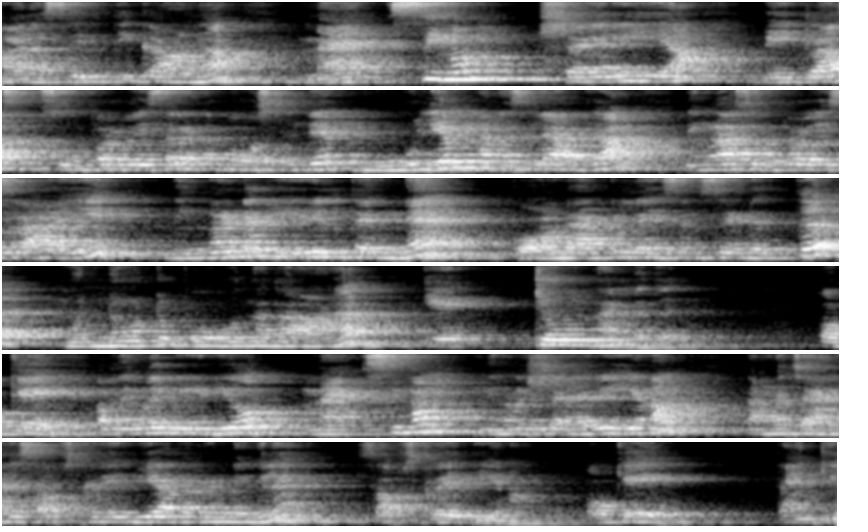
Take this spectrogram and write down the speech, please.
മനസ്സിരുത്തി കാണുക മാക്സിമം ഷെയർ ചെയ്യുക. ബി ക്ലാസ് സൂപ്പർവൈസർ എന്ന പോസ്റ്റിന്റെ മൂല്യം മനസ്സിലാക്കുക. നിങ്ങൾ ആ സൂപ്പർവൈസർ ആയി നിങ്ങളുടെ കീഴിൽ തന്നെ കോൺട്രാക്ടർ ലൈസൻസ് എടുത്ത് മുന്നോട്ട് പോകുന്നതാണ് ഏറ്റവും നല്ലത്. ഓക്കെ അപ്പൊ നിങ്ങൾ വീഡിയോ മാക്സിമം നിങ്ങൾ ഷെയർ ചെയ്യണം. നമ്മുടെ ചാനൽ സബ്സ്ക്രൈബ് ചെയ്യാത്തവരുണ്ടെങ്കിൽ സബ്സ്ക്രൈബ് ചെയ്യണം. Okay thank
